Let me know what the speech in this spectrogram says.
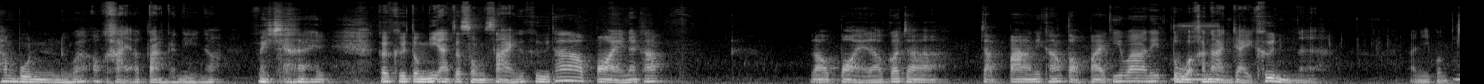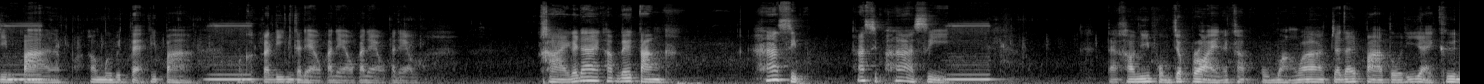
ทำบุญหรือว่าเอาขายเอาตังค์กันดีเนาะไม่ใช่ ก็คือตรงนี้อาจจะสงสัยก็คือถ้าเราปล่อยนะครับ เราปล่อยเราก็จะ จับปลาในครั้งต่อไปที่ว่าได้ตัวขนาดใหญ่ขึ้นนะอันนี้ผมจิ้มปลานะครับเอามือไปแตะที่ปลา มันก็กระดิ้นกระเดวกระเดวกระเดวกระเดวขายก็ได้ครับได้ตังค์ห้าสิบห้าสิบห้าสี่แต่คราวนี้ผมจะปล่อยนะครับ ผมหวังว่าจะได้ปลาตัวที่ใหญ่ขึ้น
